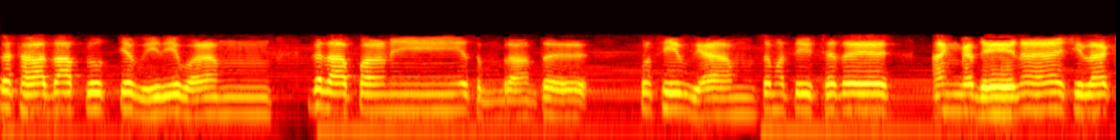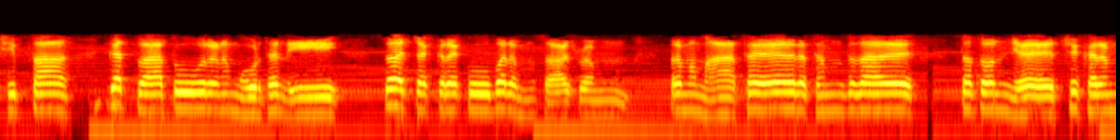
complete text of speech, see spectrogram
रथादाप्लुत्य वीर्यवान् गदापाणि सम्भ्रान्त पृथिव्याम् समतिष्ठत अङ्गदेन शिलाक्षिप्ता गत्वा तूरणमूर्धनि सचक्रकुबरम् साश्वम् प्रममाथ रथम् तदा ततोऽन्य शिखरम्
